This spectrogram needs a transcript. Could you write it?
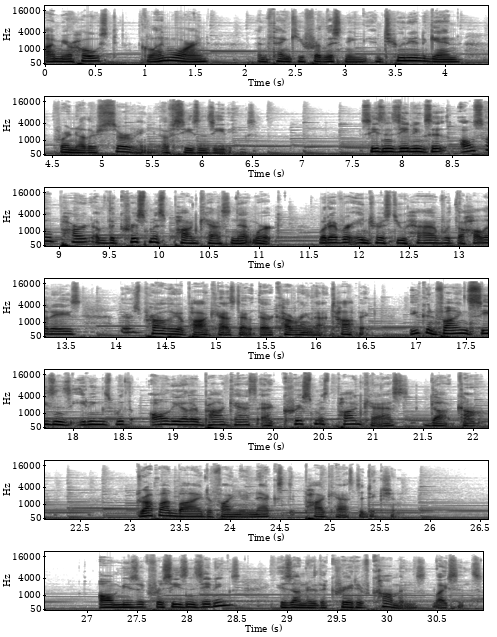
I'm your host, Glenn Warren, and thank you for listening and tune in again for another serving of Seasons Eatings. Seasons Eatings is also part of the Christmas Podcast Network. Whatever interest you have with the holidays, there's probably a podcast out there covering that topic. You can find Seasons Eatings with all the other podcasts at ChristmasPodcasts.com. Drop on by to find your next podcast addiction. All music for Seasons Eatings is under the Creative Commons license.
